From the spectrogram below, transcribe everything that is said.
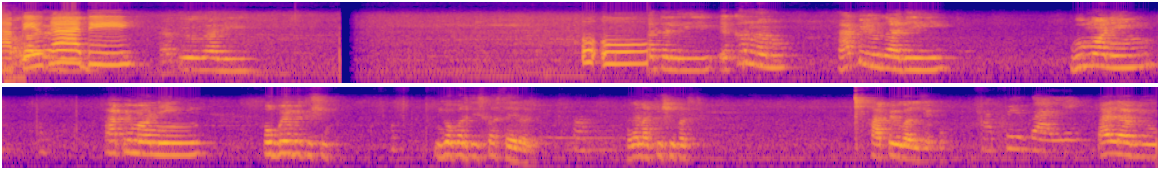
హ్యాపీ ఉగాది హ్యాపీ ఉగాది తల్లి ఎక్కడున్నాను? Happy Ugadi good morning happy morning oh baby Khushi. ఇంకొకటి తీసుకొస్తా ఈరోజు. అదే నాకు కిషి ఫస్ట్ హ్యాపీ ఉగాది చెప్పు. ఐ లవ్ యూ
